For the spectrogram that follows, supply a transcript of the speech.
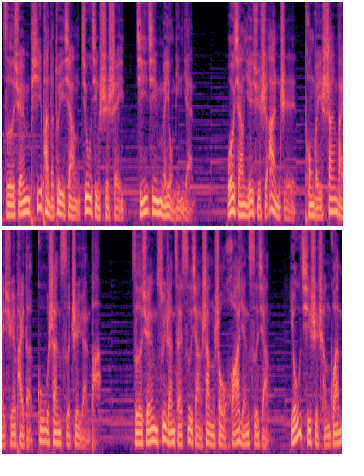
子玄批判的对象究竟是谁？及今没有明言。我想，也许是暗指同为山外学派的孤山寺之缘吧。子玄虽然在思想上受华严思想，尤其是成观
